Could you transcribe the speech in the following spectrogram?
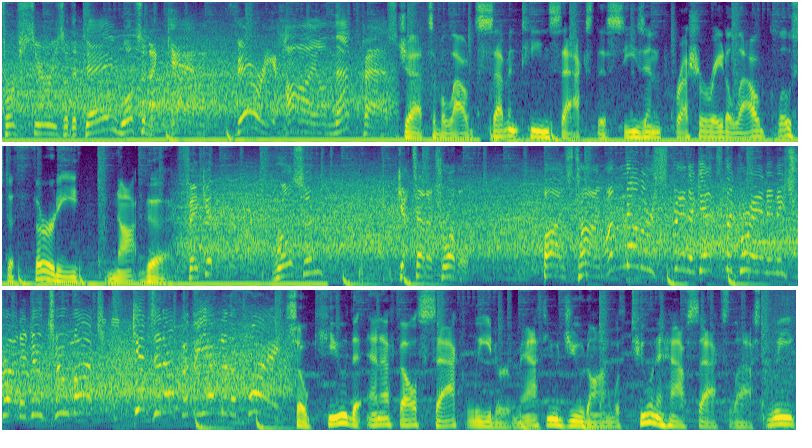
First series of the day. Wilson again. Very high on that pass. Jets have allowed 17 sacks this season, pressure rate allowed close to 30, not good. Fake it. Wilson gets out of trouble. buys time. Another spin against the grain, and he's trying to do too much. Gives it up at the end of the play. So cue the NFL sack leader, Matthew Judon, with two and a half sacks last week,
